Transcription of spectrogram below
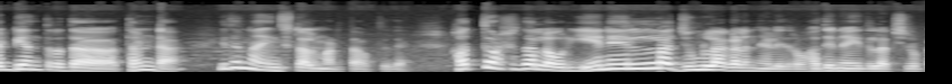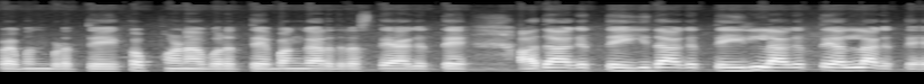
ಷಡ್ಯಂತ್ರದ ತಂಡ ಇದನ್ನು ಇನ್ಸ್ಟಾಲ್ ಮಾಡ್ತಾ ಹೋಗ್ತಿದೆ. ಹತ್ತು ವರ್ಷದಲ್ಲಿ ಅವ್ರು ಏನೆಲ್ಲ ಜುಮ್ಲಾಗಳನ್ನು ಹೇಳಿದರು. ಹದಿನೈದು ಲಕ್ಷ ರೂಪಾಯಿ ಬಂದ್ಬಿಡುತ್ತೆ ಕಪ್ಪು ಹಣ ಬರುತ್ತೆ, ಬಂಗಾರದ ರಸ್ತೆ ಆಗುತ್ತೆ, ಅದಾಗತ್ತೆ, ಇದಾಗತ್ತೆ, ಇಲ್ಲಾಗತ್ತೆ, ಅಲ್ಲಾಗತ್ತೆ.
